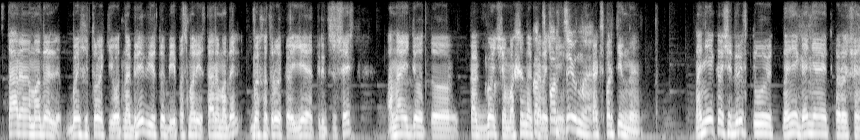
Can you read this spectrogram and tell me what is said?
Старая модель Бэхи тройки. Вот набери в ютубе и посмотри. Старая модель Бэха тройка Е36. Она идет э, как гончая машина, Как короче. спортивная. Как спортивная. На ней, короче, дрифтуют, на ней гоняют, короче.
